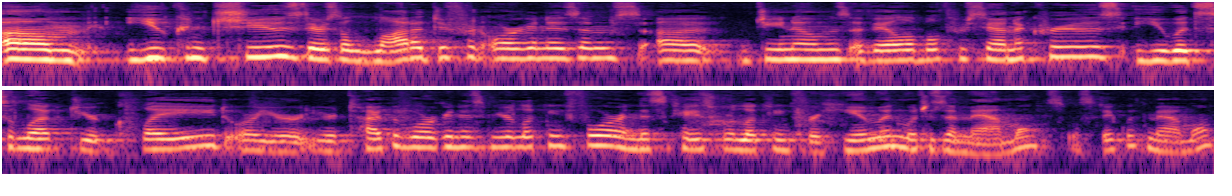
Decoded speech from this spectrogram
Um, you can choose, there's a lot of different organisms, uh, genomes available through Santa Cruz. You would select your clade or your, your type of organism you're looking for. In this case, we're looking for human, which is a mammal, so we'll stick with mammal.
